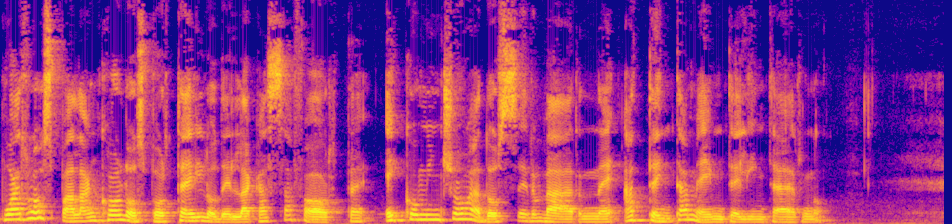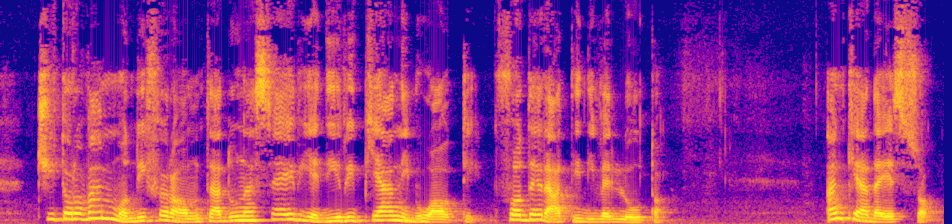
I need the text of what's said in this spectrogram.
Poirot spalancò lo sportello della cassaforte e cominciò ad osservarne attentamente l'interno. Ci trovammo di fronte ad una serie di ripiani vuoti, foderati di velluto. Anche adesso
